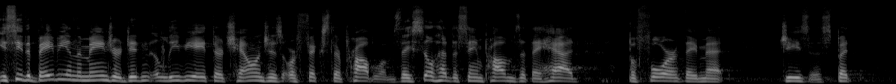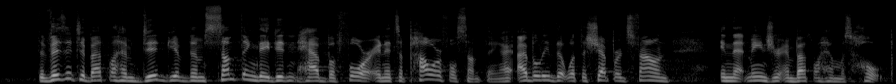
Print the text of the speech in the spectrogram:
You see, the baby in the manger didn't alleviate their challenges or fix their problems. They still had the same problems that they had before they met Jesus. But the visit to Bethlehem did give them something they didn't have before, and it's a powerful something. I, I believe that what the shepherds found in that manger in Bethlehem was hope.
